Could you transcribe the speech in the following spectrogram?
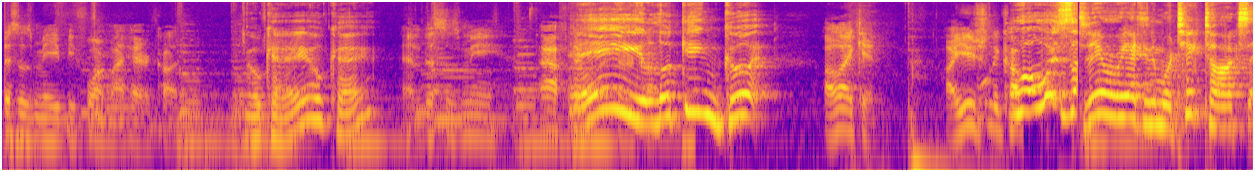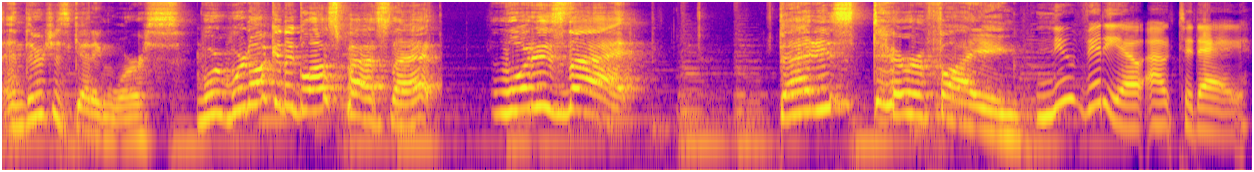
This is me before my haircut, Okay, okay. and this is me after. Hey, looking good. I like it. I usually cut. What was that? Today we're reacting to more TikToks, and they're just getting worse. We're, we're not gonna gloss past that. What is that? That is terrifying. New video out today.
